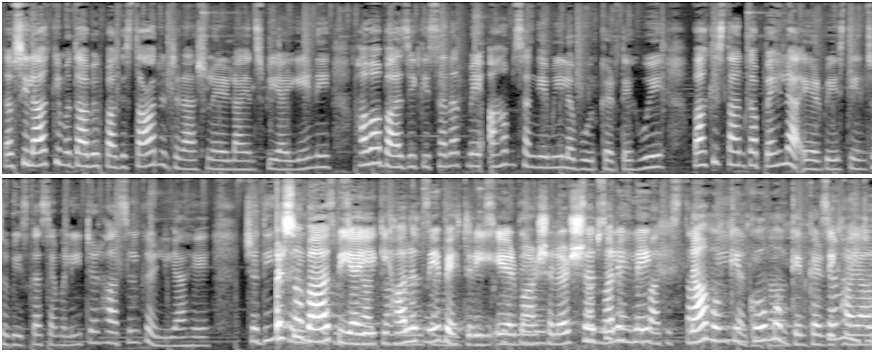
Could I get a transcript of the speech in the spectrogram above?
تفصیلات کے مطابق Pakistan international airlines P I A نے ہوا بازی کی صنعت میں اہم سنگ میل عبور کرتے ہوئے پاکستان کا پہلا ایئر بیس تین سو بیس کا سیمولیٹر حاصل کر لیا ہے۔ برسوں بعد پی آئی اے کی حالت میں بہتری ایئر مارشل ارشد ملک نے ناممکن کو ممکن کر دکھایا۔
